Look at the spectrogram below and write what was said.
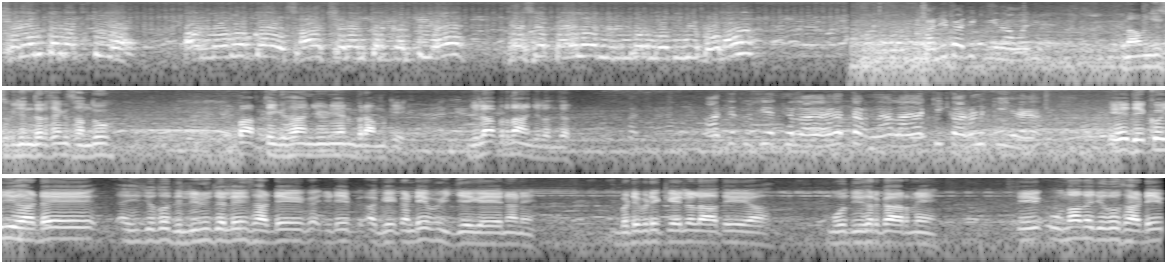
षड्यंत्र रचती है और लोगों को साथ षड्यंत्र करती है जैसे पहले नरेंद्र मोदी ने बोला ਹਾਂਜੀ ਭਾਜੀ ਕੀ ਨਾਮ ਹੈ ਜੀ ਨਾਮ ਜੀ ਸੁਖਜਿੰਦਰ ਸਿੰਘ ਸੰਧੂ ਭਾਰਤੀ ਕਿਸਾਨ ਯੂਨੀਅਨ ਬ੍ਰਹਮਕੇ ਜ਼ਿਲ੍ਹਾ ਪ੍ਰਧਾਨ ਜਲੰਧਰ ਅੱਜ ਤੁਸੀਂ ਇੱਥੇ ਲਾਇਆ ਹੈਗਾ ਧਰਨਾ ਲਾਇਆ ਕੀ ਕਾਰਨ ਕੀ ਹੈਗਾ ਇਹ ਦੇਖੋ ਜੀ ਸਾਡੇ ਅਸੀਂ ਜਦੋਂ ਦਿੱਲੀ ਨੂੰ ਚੱਲੇ ਸੀ, ਸਾਡੇ ਜਿਹੜੇ ਅੱਗੇ ਕੰਡੇ ਬੀਜੇ ਗਏ ਇਹਨਾਂ ਨੇ ਵੱਡੇ ਵੱਡੇ ਕਿੱਲ ਲਾਤੇ ਆ ਮੋਦੀ ਸਰਕਾਰ ਨੇ ਤੇ ਉਹਨਾਂ ਦਾ ਜਦੋਂ ਸਾਡੇ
